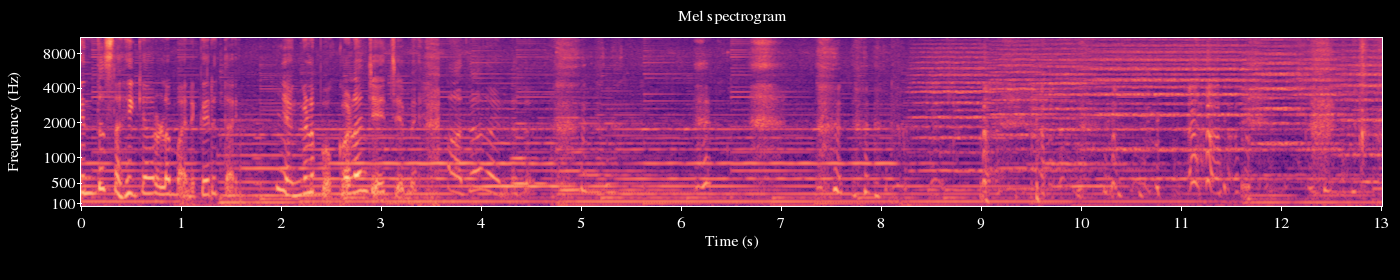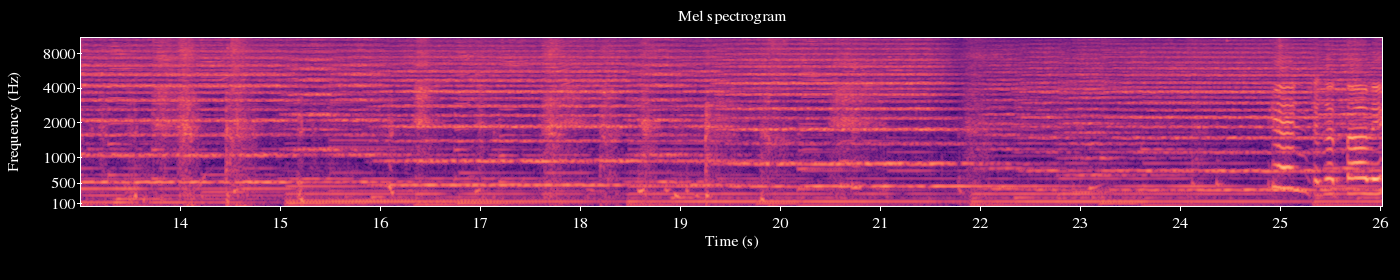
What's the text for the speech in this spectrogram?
എന്ത് സഹിക്കാനുള്ള മനക്കരുത്തായി ഞങ്ങൾ പൊക്കോളാം ചേച്ചിയമ്മ. അതാ കർത്താവേ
